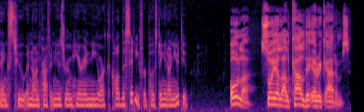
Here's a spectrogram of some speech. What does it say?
thanks to a nonprofit newsroom here in New York called The City for posting it on YouTube. Hola, soy el alcalde Eric Adams.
